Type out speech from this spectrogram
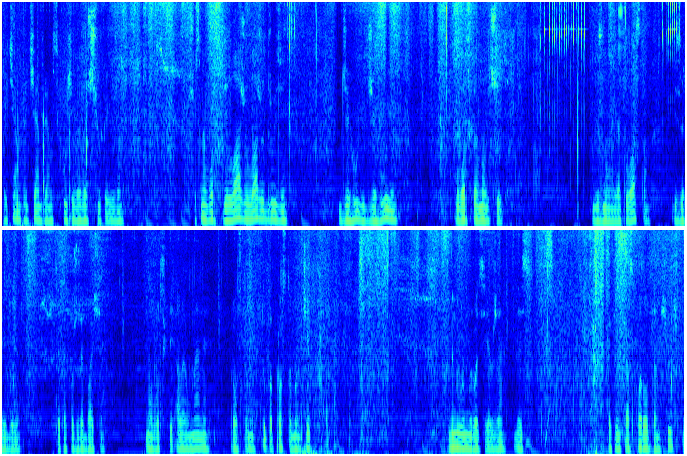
Печем, печем, прям скучив за щукою вже. Щось на ворсклі лажу, лажу, друзі. Джигую, джигую. Ворскла мовчить. Не знаю, як у вас там із рибою. Хто також рибачить на ворсклі, але у мене просто ну, тупо просто мовчить. В минулому році я вже десь такий час поров там щучку.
